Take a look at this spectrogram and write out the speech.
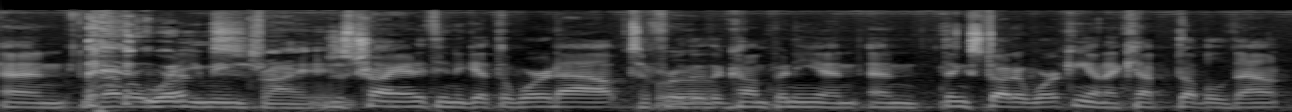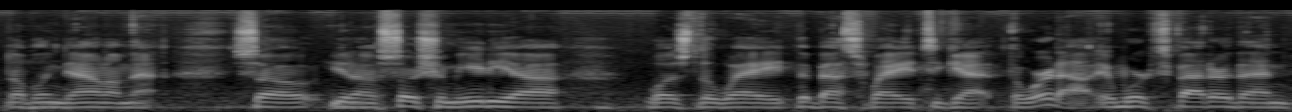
and whatever What worked. do you mean trying Just trying anything to get the word out to further real? the company, and and things started working, and I kept double down, doubling down on that. So you know, social media was the way, the best way to get the word out. It worked better than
